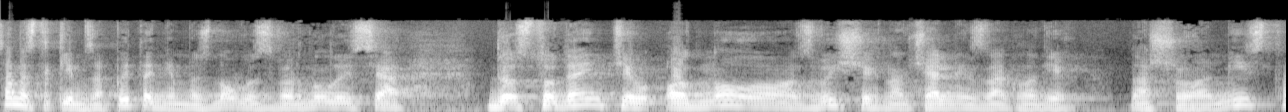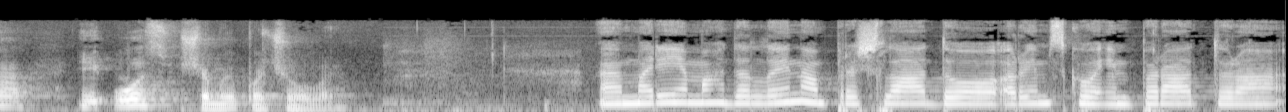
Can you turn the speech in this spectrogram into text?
Саме з таким запитанням ми знову звернулися до студентів одного з вищих навчальних закладів нашого міста, і ось що ми почули. Е, Марія Магдалина прийшла до римського імператора,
